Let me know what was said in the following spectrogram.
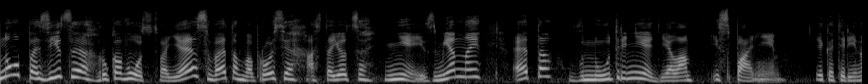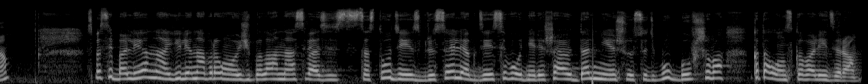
Но позиция руководства ЕС в этом вопросе остается неизменной. Это внутреннее дело Испании. Екатерина. Спасибо, Лена. Елена Абрамович была на связи со студией из Брюсселя, где сегодня решают дальнейшую судьбу бывшего каталонского лидера.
